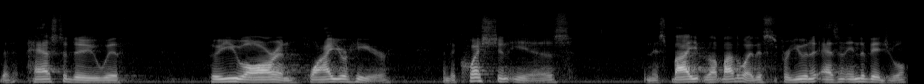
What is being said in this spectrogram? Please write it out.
that has to do with who you are and why you're here. And the question is, and this, by, by the way, this is for you as an individual.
